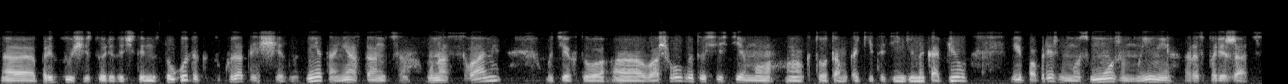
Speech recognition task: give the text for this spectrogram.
э, предыдущей истории до 2014 года, куда-то исчезнут. Нет, они останутся у нас с вами, у тех, кто э, вошел в эту систему, э, кто там какие-то деньги накопил, и по-прежнему сможем ими распоряжаться.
